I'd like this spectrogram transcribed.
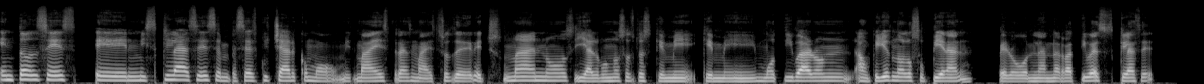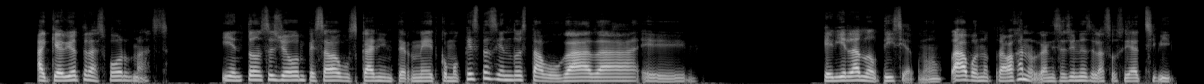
Entonces, en mis clases empecé a escuchar como mis maestras, maestros de derechos humanos y algunos otros que me, que me motivaron, aunque ellos no lo supieran, pero en la narrativa de sus clases, a que había otras formas. Y entonces yo empezaba a buscar en internet, como, ¿qué está haciendo esta abogada? Eh, que vi en las noticias, ¿no? Ah, bueno, trabaja en organizaciones de la sociedad civil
